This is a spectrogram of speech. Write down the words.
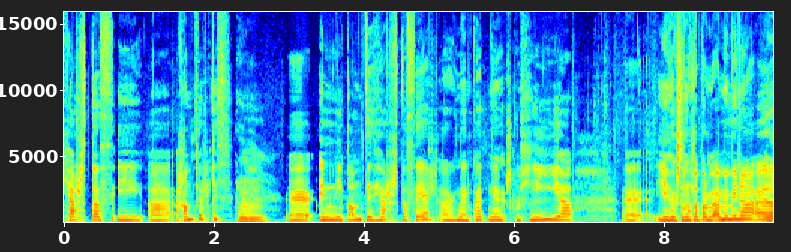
hjartað í uh, handverkið uh, inn í bandið hjartaþel hvernig sko hlýja uh, ég hugsa náttúrulega bara með ömmu mína uh, Já.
